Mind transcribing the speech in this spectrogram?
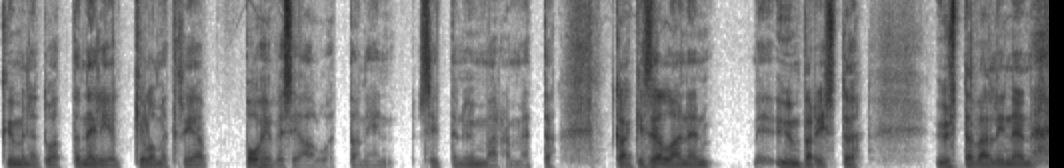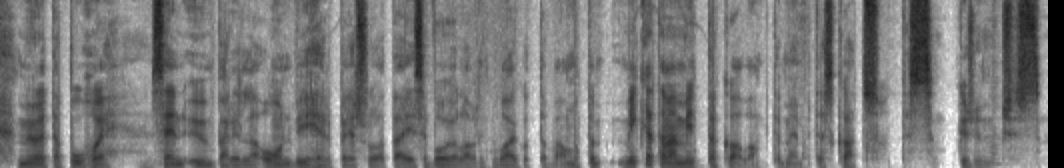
10 000 kilometriä pohjavesialuetta, niin sitten ymmärrämme, että kaikki sellainen ympäristö ystävällinen myötäpuhe sen ympärillä on viherpesua tai ei se voi olla niin vaikuttavaa. Mutta mikä tämä mittakaava, mitä meidän pitäisi katsoa tässä kysymyksessä?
